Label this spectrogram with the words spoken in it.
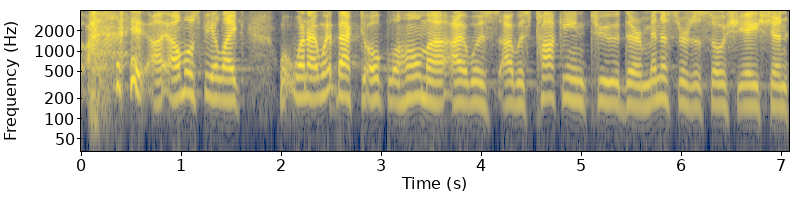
I almost feel like when I went back to Oklahoma, I was, I was talking to their ministers association,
